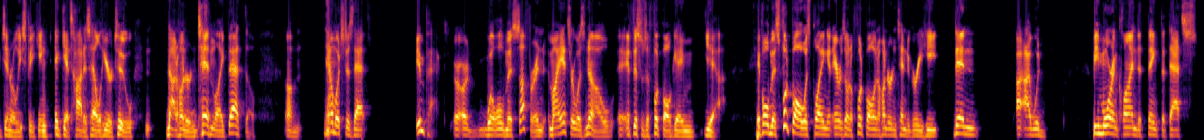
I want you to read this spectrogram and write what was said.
Generally speaking, it gets hot as hell here too. Not 110 like that though. Um, how much does that impact, or, or will Ole Miss suffer? And my answer was no. If this was a football game, yeah. If Ole Miss football was playing at Arizona football in 110 degree heat, then I, I would be more inclined to think that that's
